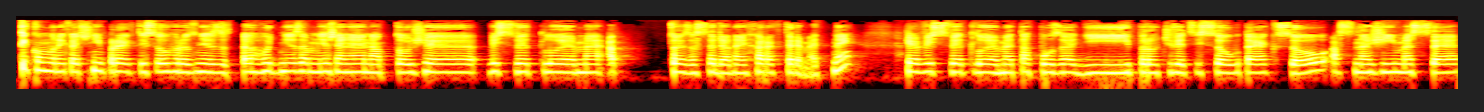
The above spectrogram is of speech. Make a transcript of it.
ty komunikační projekty jsou hrozně hodně zaměřené na to, že vysvětlujeme, a to je zase dané charakterem etny, že vysvětlujeme ta pozadí, proč věci jsou tak, jak jsou a snažíme se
